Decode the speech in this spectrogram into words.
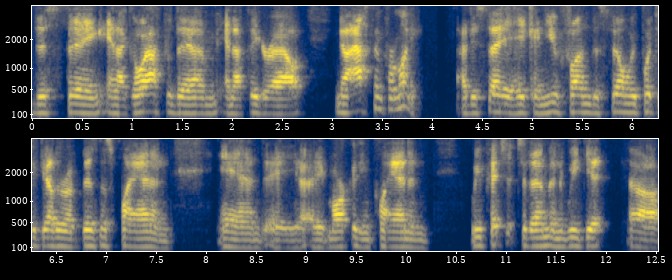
this thing, and I go after them and I figure out, you know, ask them for money. I just say, hey, can you fund this film? We put together a business plan and and a, a marketing plan, and we pitch it to them, and we get uh,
